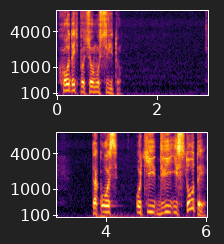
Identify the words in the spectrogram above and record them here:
ходить по цьому світу. Так ось оті дві істоти,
